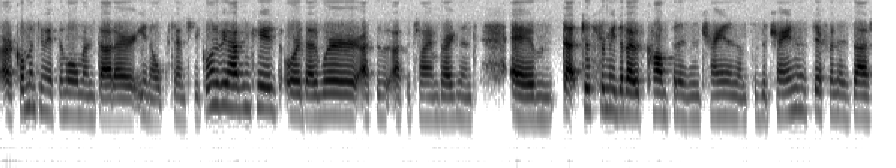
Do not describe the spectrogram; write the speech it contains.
are coming to me at the moment that are, you know, potentially going to be having kids or that were at the at the time pregnant. Um that just for me that I was confident in training them. So the training is different is that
